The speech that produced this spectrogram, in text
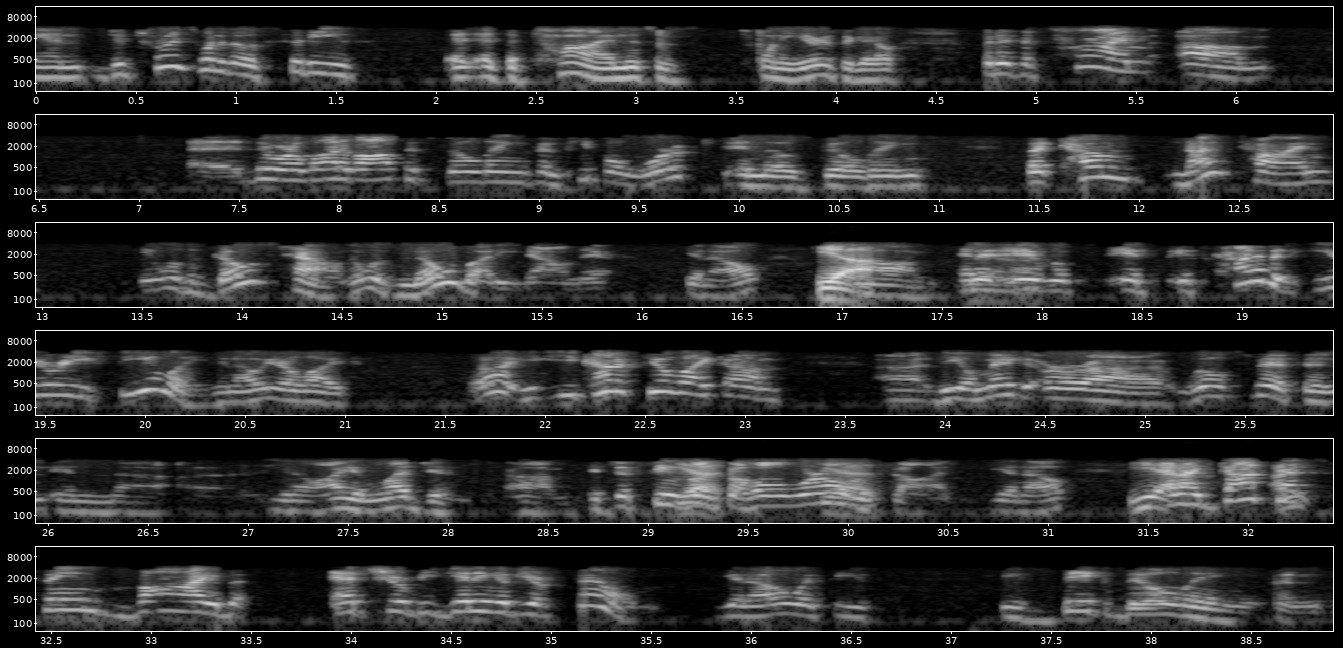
and Detroit's one of those cities at, at the time. This was 20 years ago, but at the time, um, there were a lot of office buildings and people worked in those buildings. But come nighttime, it was a ghost town. There was nobody down there, you know. Yeah. Um, and yeah. it, it was it, it's kind of an eerie feeling, you know. You're like, well, you, you kind of feel like um, uh, the Omega or uh, Will Smith in in uh, you know I Am Legend. Um, it just seems yes. like the whole world yes. is gone, you know. Yeah. And I got that I'm... same vibe at your beginning of your film, you know, with these these big buildings and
